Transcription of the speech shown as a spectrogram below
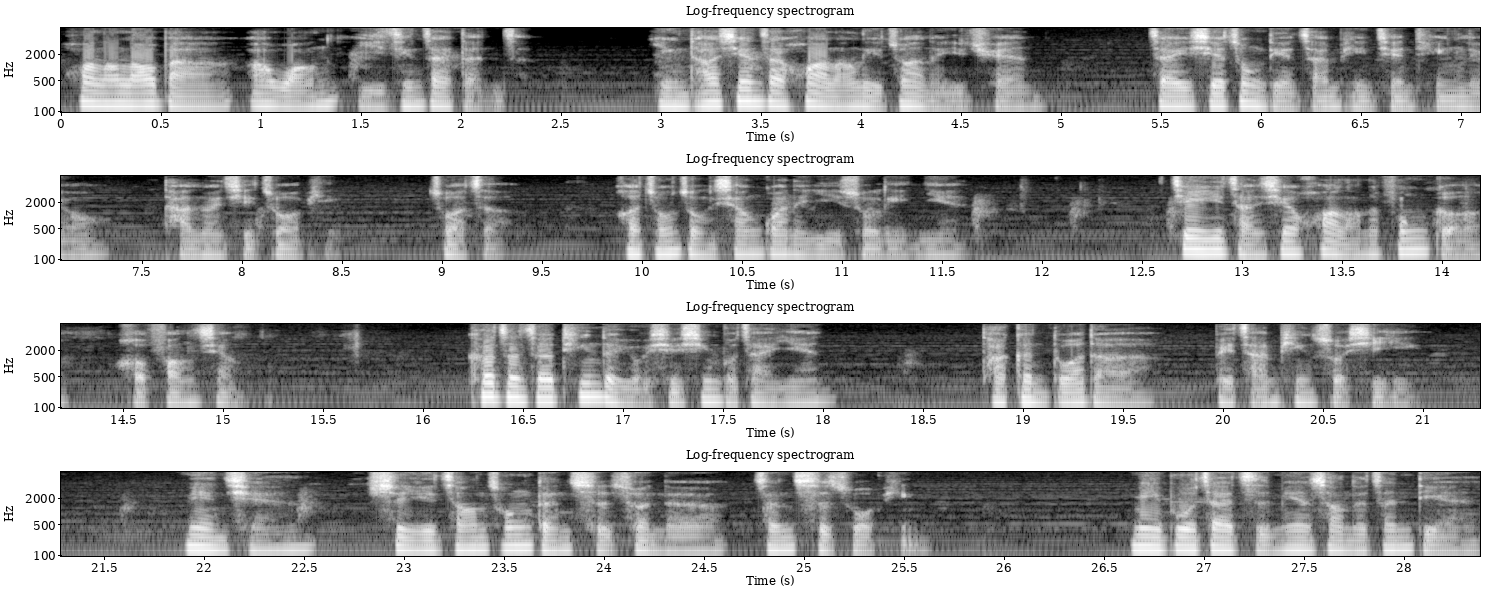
画廊老板阿王已经在等着，引他先在画廊里转了一圈，在一些重点展品前停留。谈论起作品、作者和种种相关的艺术理念，借以展现画廊的风格和方向。柯泽则听得有些心不在焉，他更多的被展品所吸引。面前是一张中等尺寸的针刺作品，密布在纸面上的针点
